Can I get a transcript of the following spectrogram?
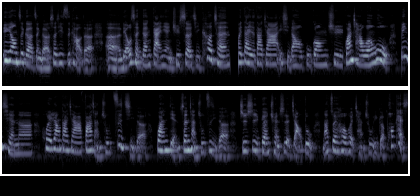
运用这个整个设计思考的呃流程跟概念去设计课程，会带着大家一起到故宫去观察文物，并且呢会让大家发展出自己的观点，生产出自己的知识跟诠释的角度。那最后会产出一个 podcast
